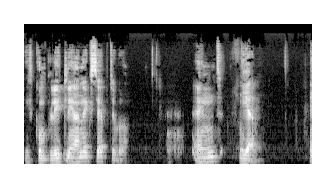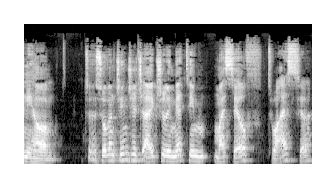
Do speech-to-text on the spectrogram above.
is completely unacceptable. And yeah, anyhow, Zoran Djindjic, I actually met him myself twice, yeah,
